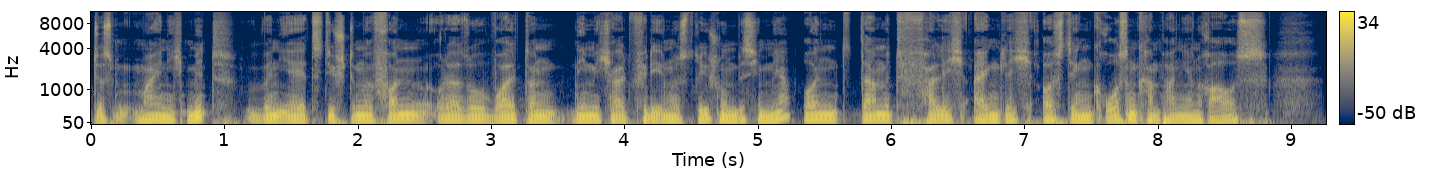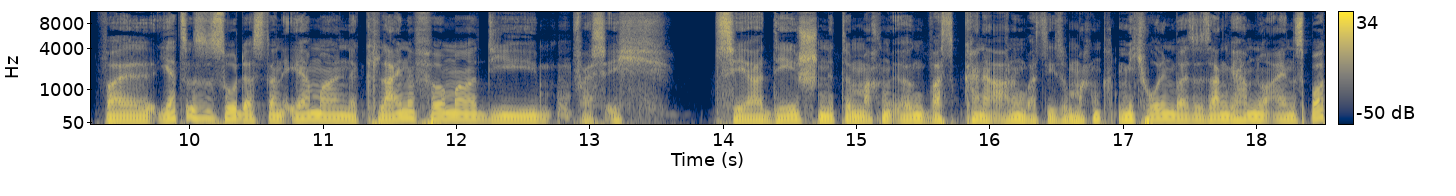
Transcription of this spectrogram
das mache ich mit. Wenn ihr jetzt die Stimme von oder so wollt, dann nehme ich halt für die Industrie schon ein bisschen mehr. Und damit falle ich eigentlich aus den großen Kampagnen raus. Weil jetzt ist es so, dass dann eher mal eine kleine Firma, die, weiß ich, CAD-Schnitte machen, irgendwas, keine Ahnung, was die so machen, mich holen, weil sie sagen, wir haben nur einen Spot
